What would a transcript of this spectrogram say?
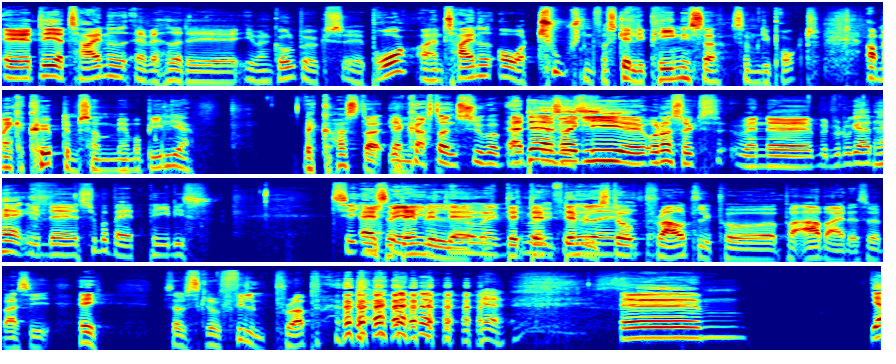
Øh, det er tegnet af, hvad hedder det, Evan Goldbergs øh, bror, og han tegnede over 1000 forskellige peniser, som de brugte. Og man kan købe dem som memorabilia. Hvad koster Hvad en... koster en super Ja, det er altså ikke lige øh, undersøgt, men, øh, men vil du gerne have en øh, Superbad penis? til Altså, eBay? den vil, Det må øh, man- den, det må vi den, vil af, stå altså. proudly på, på arbejdet, så vil jeg bare sige, hey, så skrive film prop. ja. Øhm, ja,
